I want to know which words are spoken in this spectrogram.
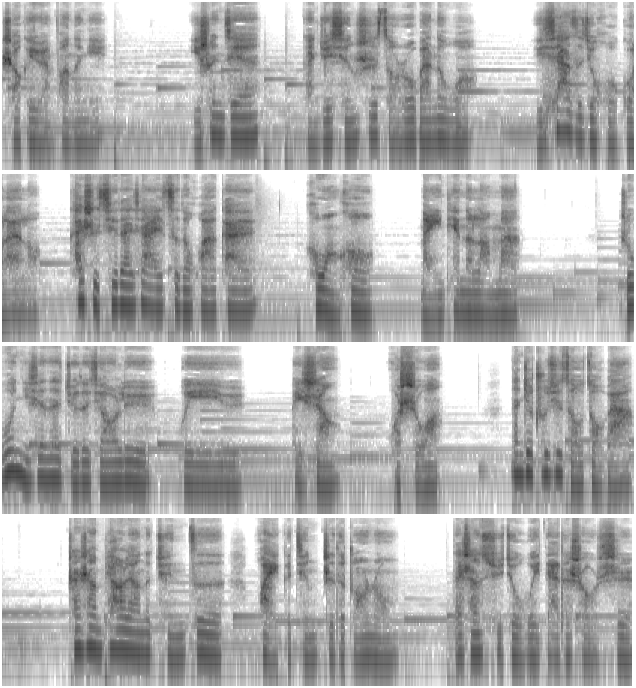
捎给远方的你。一瞬间，感觉行尸走肉般的我，一下子就活过来了，开始期待下一次的花开和往后每一天的浪漫。如果你现在觉得焦虑、会抑郁、悲伤或失望，那就出去走走吧，穿上漂亮的裙子，画一个精致的妆容。戴上许久未戴的首饰，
